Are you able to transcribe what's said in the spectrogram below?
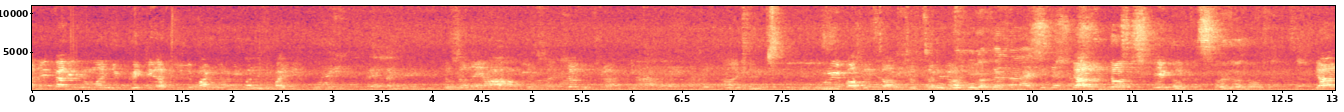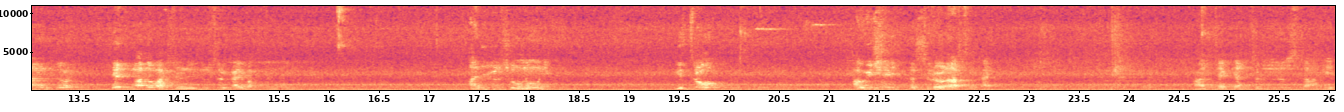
अनेक कार्यक्रमांची भेटी घातलेली पाटील मी पण पाहिजे. तसं नाही हा आमचा सच्चा मित्र आहे. आणि पूर्वीपासूनचा सत्संग आहे. त्यानंतर एक त्यानंतर हेच माझं भाषण आहे दुसरं काही भाषण नाही. अंजू सोनवणे. मित्र हो, हा विषय इतकं सरळ असं काय? आज त्या कॅन्सरग्रस्त आहेत.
